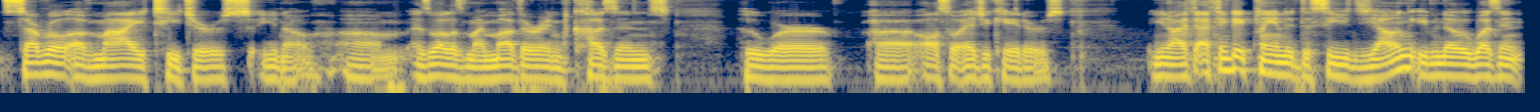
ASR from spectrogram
several of my teachers, you know, um, as well as my mother and cousins who were uh, also educators, you know, I, th- I, think they planted the seeds young, even though it wasn't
